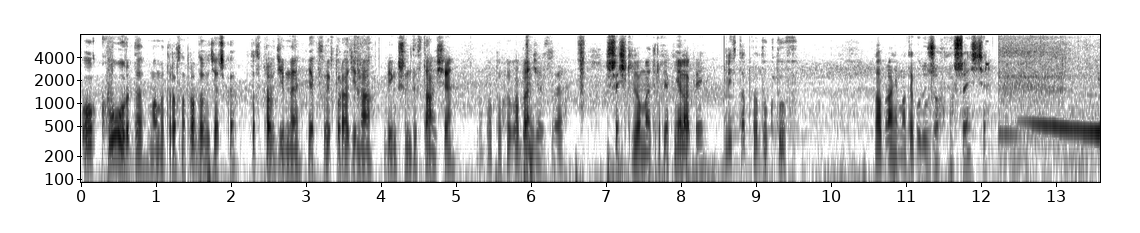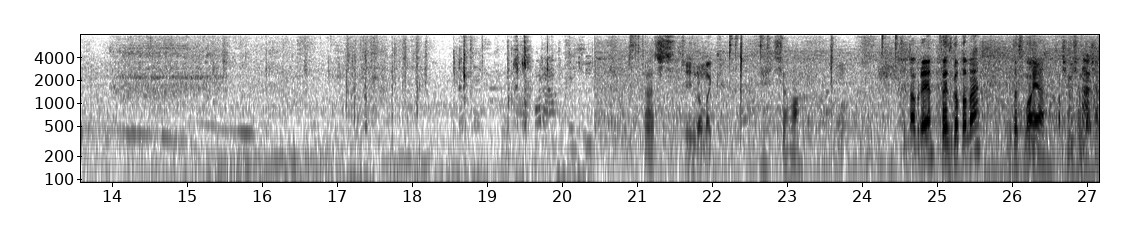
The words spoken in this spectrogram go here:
O kurde, mamy teraz naprawdę wycieczkę. To sprawdzimy, jak sobie poradzi na większym dystansie. No bo to chyba będzie ze 6 km, jak nie lepiej. Lista produktów. Dobra, nie ma tego dużo, na szczęście. Cześć. Cześć Romek. Siema. Dzień dobry, to jest gotowe? To jest moje, 88.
